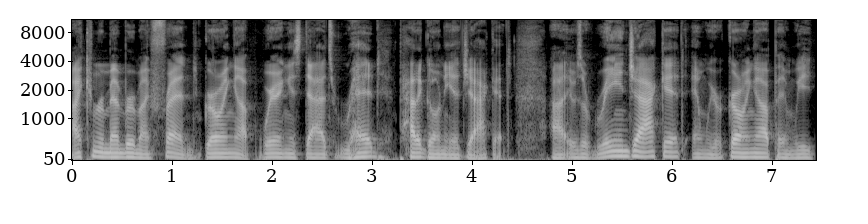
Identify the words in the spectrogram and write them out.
I can remember my friend growing up wearing his dad's red Patagonia jacket. Uh, it was a rain jacket, and we were growing up and we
